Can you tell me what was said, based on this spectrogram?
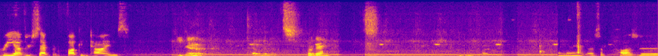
three other separate fucking times. You got ten minutes. Okay. That's a positive.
